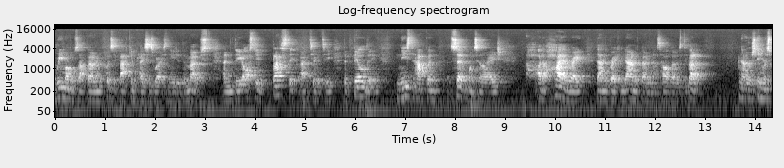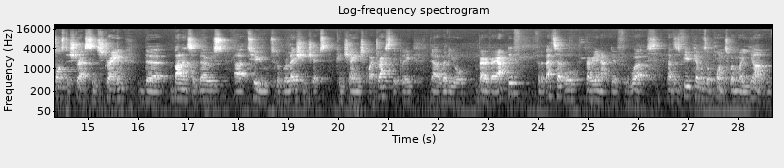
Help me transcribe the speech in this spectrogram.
remodels that bone and puts it back in places where it's needed the most. And the osteoblastic activity, the building, needs to happen at certain points in our age at a higher rate than the breaking down of bone, and that's how bones develop. Now, in response to stress and strain, the balance of those uh, two sort of relationships can change quite drastically, uh, whether you're very, very active for the better or very inactive for the worse. Now, there's a few pivotal points when we're young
